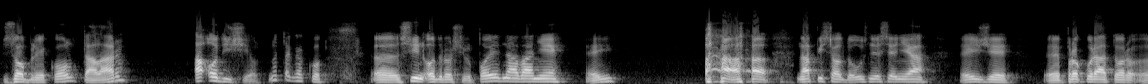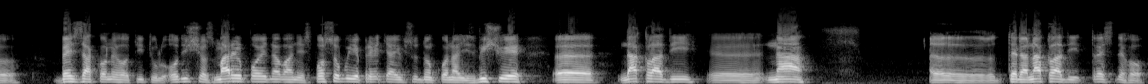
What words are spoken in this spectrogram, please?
Zobliekol talar a odišiel. No tak ako e, syn odrošil pojednávanie hej, a napísal do uznesenia, hej, že e, prokurátor e, bez zákonného titulu odišiel, zmaril pojednávanie, spôsobuje preťahy v súdnom konaní, zvyšuje e, náklady e, na E, teda náklady trestného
